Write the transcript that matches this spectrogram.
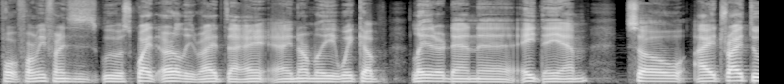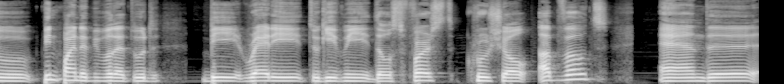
for, for me, for instance, it was quite early, right? I, I normally wake up later than uh, 8 a.m. So I tried to pinpoint the people that would be ready to give me those first crucial upvotes and uh,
